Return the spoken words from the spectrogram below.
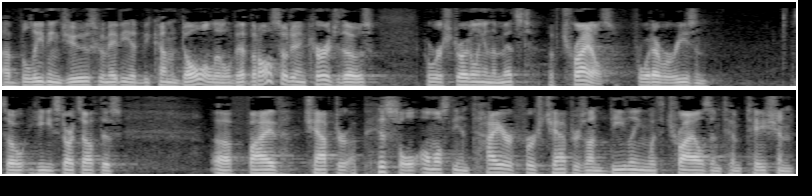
uh, believing Jews who maybe had become dull a little bit, but also to encourage those who were struggling in the midst of trials for whatever reason. So he starts out this uh, five chapter epistle. Almost the entire first chapter is on dealing with trials and temptation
